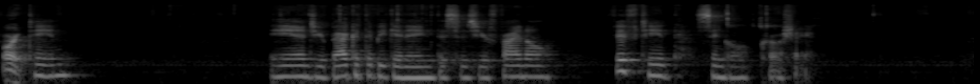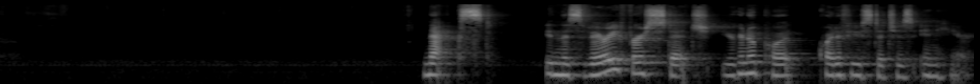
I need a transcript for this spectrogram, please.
fourteen, and you're back at the beginning. This is your final 15th single crochet. Next, in this very first stitch, you're going to put quite a few stitches in here.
